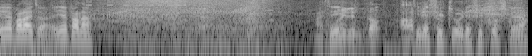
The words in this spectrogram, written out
viens par là, toi. Viens par là. Raté. Oh, il est dedans. Ah, il a fait le tour, il a fait le tour ce connard.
